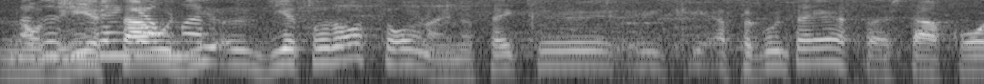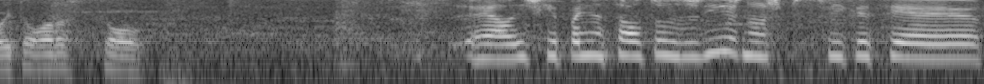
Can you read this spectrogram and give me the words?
não devia estar é uma... o, dia, o, dia, todo ao sol, não é? Não sei que, que, a pergunta é essa, está com 8 horas de sol. Ela diz que apanha sol todos os dias, não especifica se é,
